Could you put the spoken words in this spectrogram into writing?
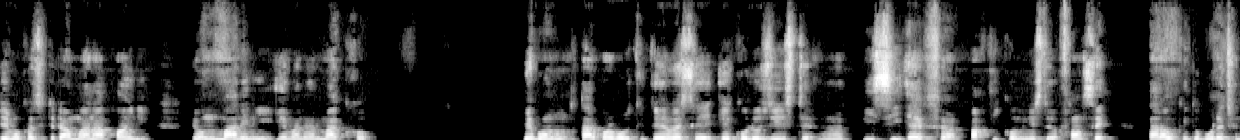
ডেমোক্রাসিটা মানা হয়নি এবং মানেনি এমানুয়েল মাক্রো এবং তার পরবর্তীতে রয়েছে একোলজিস্ট পিসিএফ পার্টি কমিউনিস্ট ফ্রান্সে। তারাও কিন্তু বলেছেন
